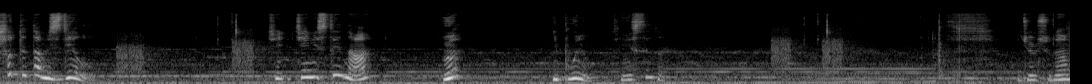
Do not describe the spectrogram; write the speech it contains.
Что ты там сделал? Те- Тебе не стыдно, а? А? Не понял, тебе не стыдно? Идем сюда.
